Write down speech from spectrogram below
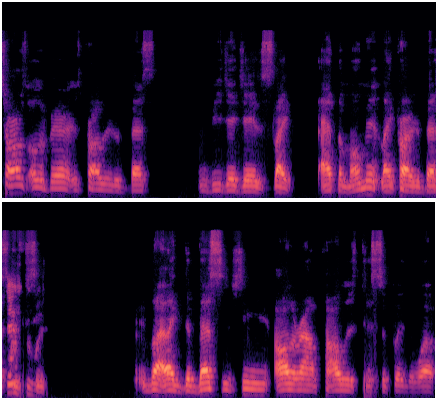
Charles Oliveira is probably the best BJJ is like at the moment, like probably the best we've seen. Like, like the best we've seen all around polished, disciplined, and well.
